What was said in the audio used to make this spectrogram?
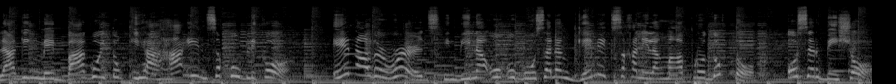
laging may bago itong ihahain sa publiko. In other words, hindi na uubusan ng gimmick sa kanilang mga produkto o serbisyo.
